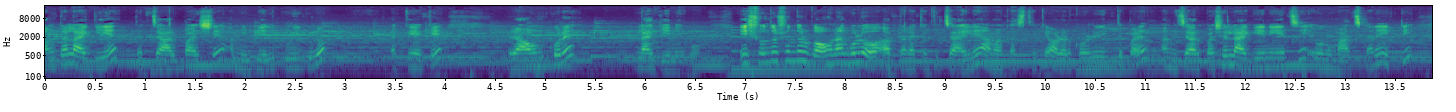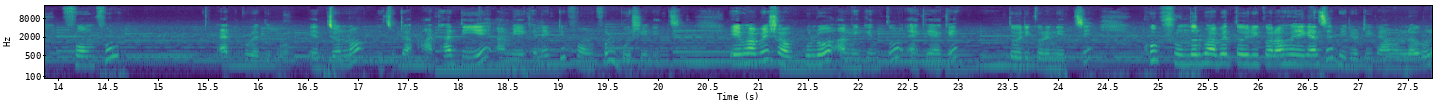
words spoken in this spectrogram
আংটা লাগিয়ে তার চারপাশে আমি বেলকুড়িগুলো একে একে রাউন্ড করে লাগিয়ে নেব। এই সুন্দর সুন্দর গহনাগুলো আপনারা কিন্তু চাইলে আমার কাছ থেকে অর্ডার করে নিতে পারেন। আমি চারপাশে লাগিয়ে নিয়েছি এবং মাঝখানে একটি ফোম ফুল অ্যাড করে দেব। এর জন্য কিছুটা আঠা দিয়ে আমি এখানে একটি ফোম ফুল বসিয়ে নিচ্ছি। এভাবে সবগুলো আমি কিন্তু একে একে তৈরি করে নিচ্ছি। খুব সুন্দরভাবে তৈরি করা হয়ে গেছে। ভিডিওটি কেমন লাগল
